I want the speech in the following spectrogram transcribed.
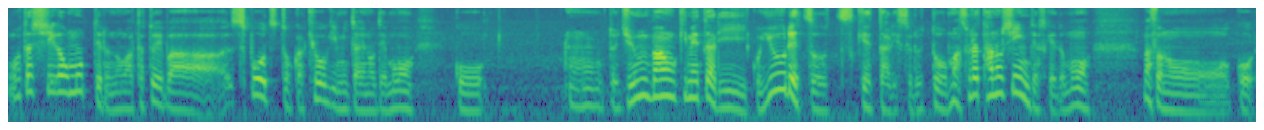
私が思ってるのは例えばスポーツとか競技みたいのでもこううんと順番を決めたりこう優劣をつけたりするとまあそれは楽しいんですけどもまあそのこ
